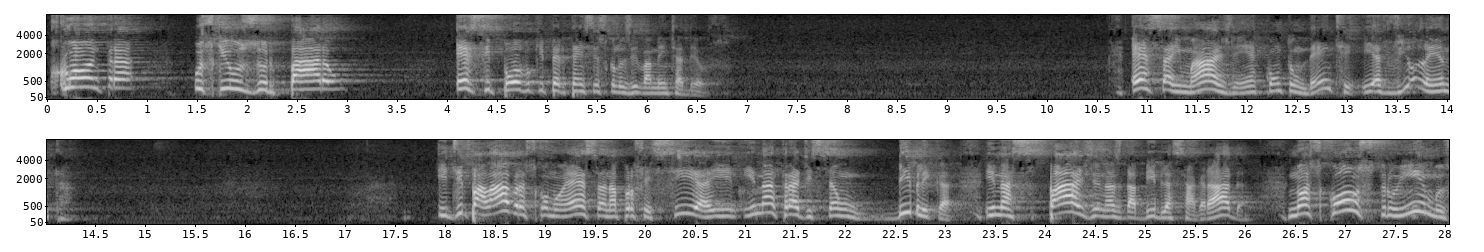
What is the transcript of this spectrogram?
contra os que usurparam esse povo que pertence exclusivamente a Deus. Essa imagem é contundente e é violenta. E de palavras como essa na profecia e, e, na tradição bíblica e nas páginas da Bíblia Sagrada, nós construímos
